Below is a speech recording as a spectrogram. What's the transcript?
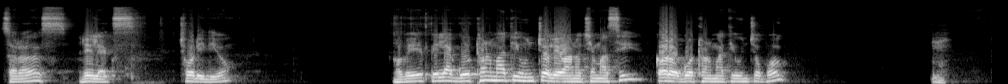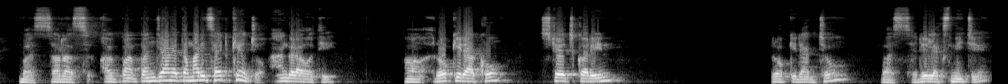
સરસ, રિલેક્સ. છોડી દો હવે પેલા ગોઠણમાંથી ઊંચો લેવાનો છે માસી. કરો ગોઠણમાંથી ઊંચો પગ. બસ, સરસ. પંજાને તમારી સાઈડ ખેંચો આંગળાઓથી. હા, રોકી રાખો. સ્ટ્રેચ કરીને. રોકી રાખજો. બસ રિલેક્સ નીચે.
